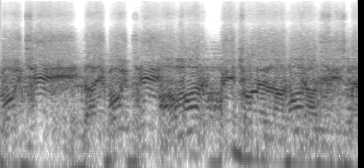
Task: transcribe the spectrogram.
বলছি আমার পেছনে লাগতে আসিস না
